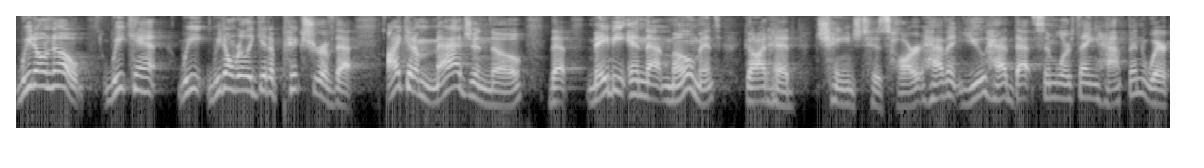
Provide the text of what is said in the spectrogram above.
We don't know. We can't, we, we don't really get a picture of that. I can imagine, though, that maybe in that moment, God had changed his heart. Haven't you had that similar thing happen where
